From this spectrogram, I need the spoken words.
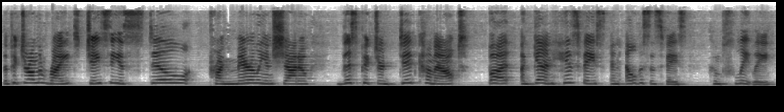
the picture on the right, JC is still primarily in shadow. This picture did come out, but again, his face and Elvis's face completely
